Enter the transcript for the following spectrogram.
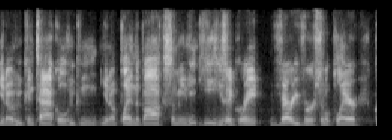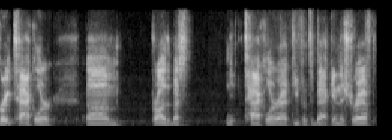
You know, who can tackle, who can you know play in the box. I mean, he, he he's a great, very versatile player, great tackler. Um, probably the best tackler at defensive back in this draft.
